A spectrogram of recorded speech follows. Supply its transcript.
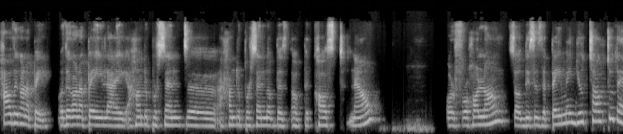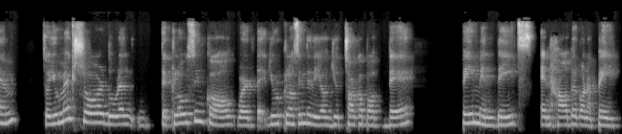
how they're gonna pay, or they're gonna pay like hundred percent, uh, hundred percent of the of the cost now, or for how long. So this is the payment. You talk to them. So you make sure during the closing call where the, you're closing the deal, you talk about the payment dates and how they're going to pay.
